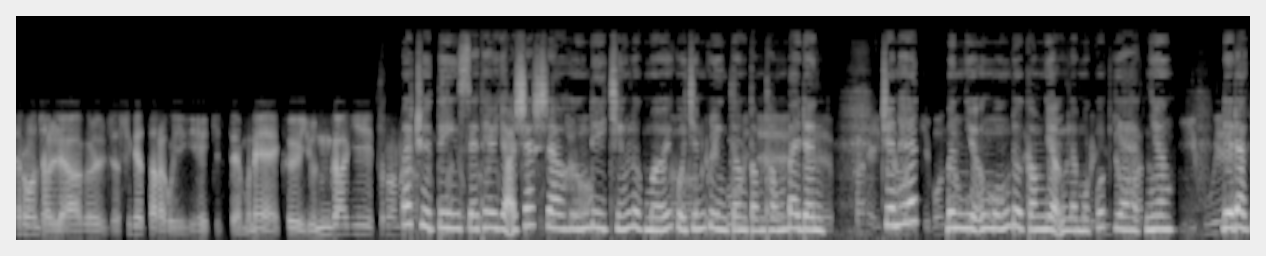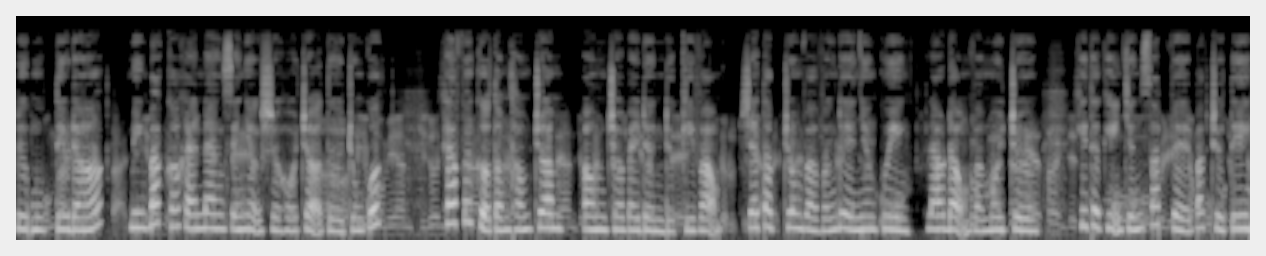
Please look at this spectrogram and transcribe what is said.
새로운 전략을 이제 쓰겠다라고 얘기했기 때문에 그 윤곽이 드러나. Bắc Triều Tiên sẽ theo dõi sát sao hướng đi chiến lược mới của chính quyền tân tổng thống Biden. Trên hết, Bình Nhưỡng muốn được công nhận là một quốc gia hạt nhân. Để đạt được mục tiêu đó, miền Bắc có khả năng sẽ nhận sự hỗ trợ từ Trung Quốc. Khác với cựu tổng thống Trump, ông Joe Biden được kỳ vọng sẽ tập trung vào vấn đề nhân quyền, lao động và môi trường khi thực hiện chính sách về Bắc Triều Tiên.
